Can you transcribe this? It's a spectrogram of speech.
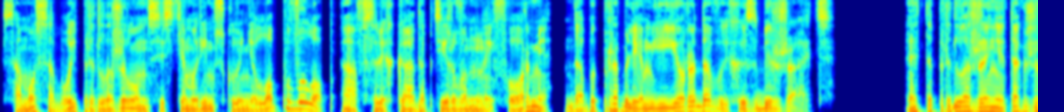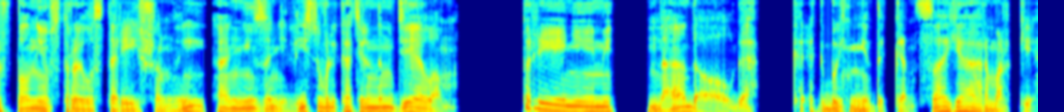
Само собой, предложил он систему римскую не лоб в лоб, а в слегка адаптированной форме, дабы проблем ее родовых избежать. Это предложение также вполне устроило старейшин, и они занялись увлекательным делом. Прениями надолго, как бы не до конца ярмарки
